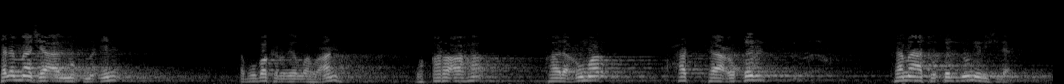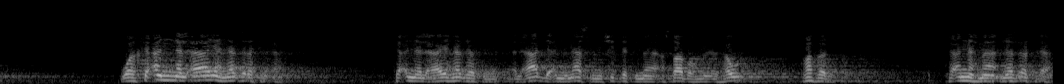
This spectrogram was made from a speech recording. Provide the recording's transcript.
فلما جاء المطمئن أبو بكر رضي الله عنه وقرأها قال عمر حتى عقرت فما تقلني رجلاي. وكأن الآية نزلت الآن. كأن الآية نزلت الآن لأن الناس من شدة ما أصابهم من الهول غفلوا. كأنها ما نزلت الآن.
